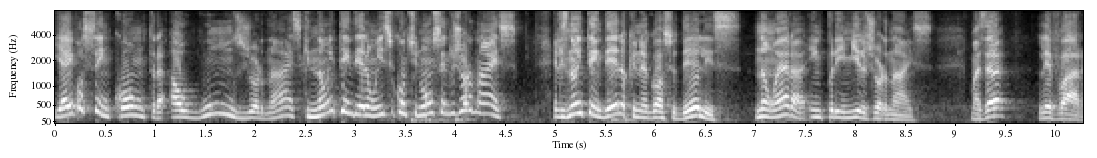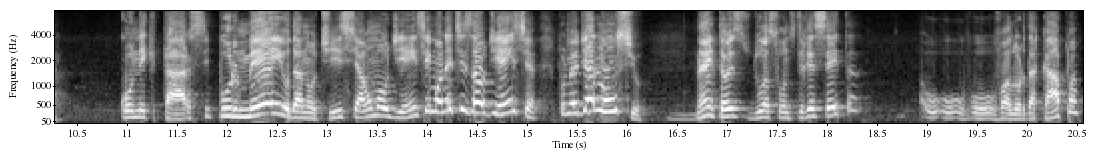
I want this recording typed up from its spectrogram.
E aí você encontra alguns jornais que não entenderam isso e continuam sendo jornais. Eles não entenderam que o negócio deles não era imprimir jornais, mas era levar, conectar-se por meio da notícia a uma audiência e monetizar a audiência por meio de anúncio. Né? Então, essas duas fontes de receita, o, o- o valor da capa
